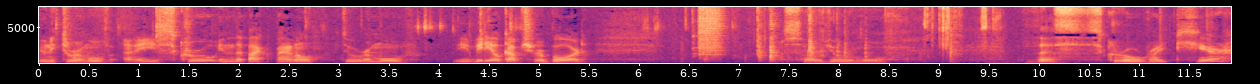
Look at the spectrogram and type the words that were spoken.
you need to remove a screw in the back panel to remove the video capture board. So you remove this screw right here.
